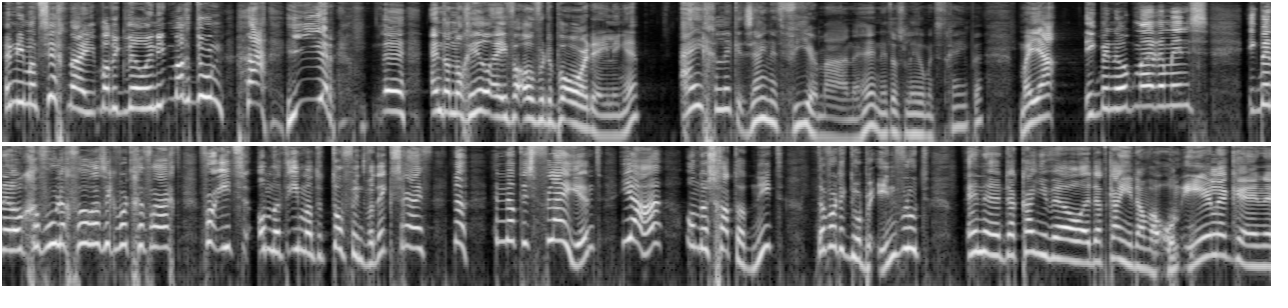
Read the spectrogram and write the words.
en niemand zegt mij wat ik wil en niet mag doen. Ha, hier. Uh, en dan nog heel even over de beoordelingen. Eigenlijk zijn het vier maanden, hè? net als Leo met strepen. Maar ja, ik ben ook maar een mens. Ik ben er ook gevoelig voor als ik word gevraagd voor iets omdat iemand het tof vindt wat ik schrijf. Nou, en dat is vlijend. Ja, onderschat dat niet. Daar word ik door beïnvloed. En uh, daar kan je wel, dat kan je dan wel oneerlijk en uh,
